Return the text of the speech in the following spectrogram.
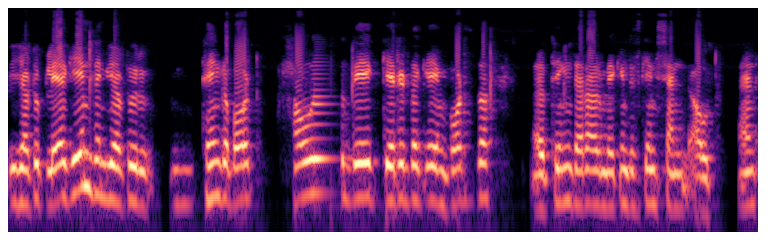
you have to play a game, then you have to think about how they created the game. What's the uh, thing that are making this game stand out, and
